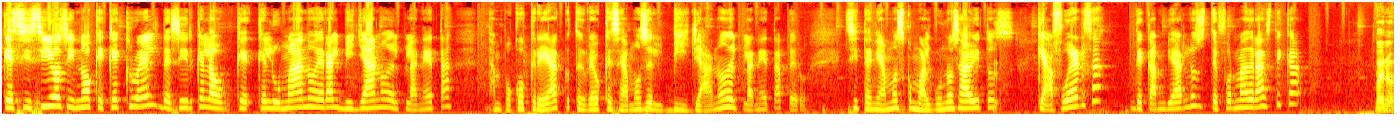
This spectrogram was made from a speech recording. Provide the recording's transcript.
que si sí o si no, que qué cruel decir que, que, que, el humano era el villano del planeta. Tampoco crea, creo que seamos el villano del planeta, pero si teníamos como algunos hábitos que a fuerza de cambiarlos de forma drástica, bueno,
